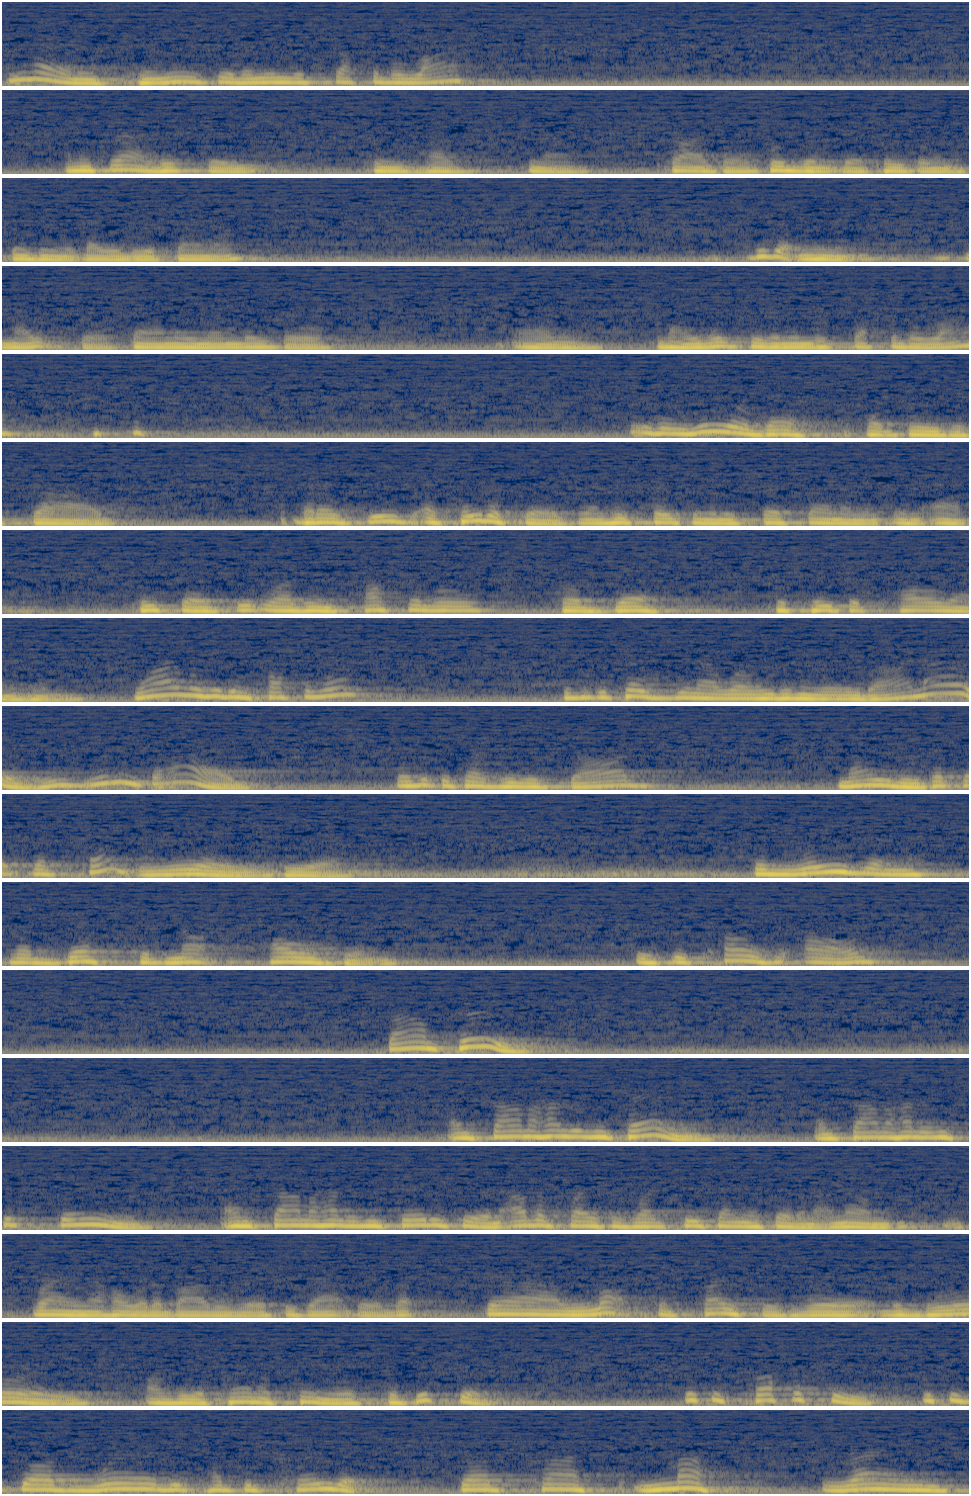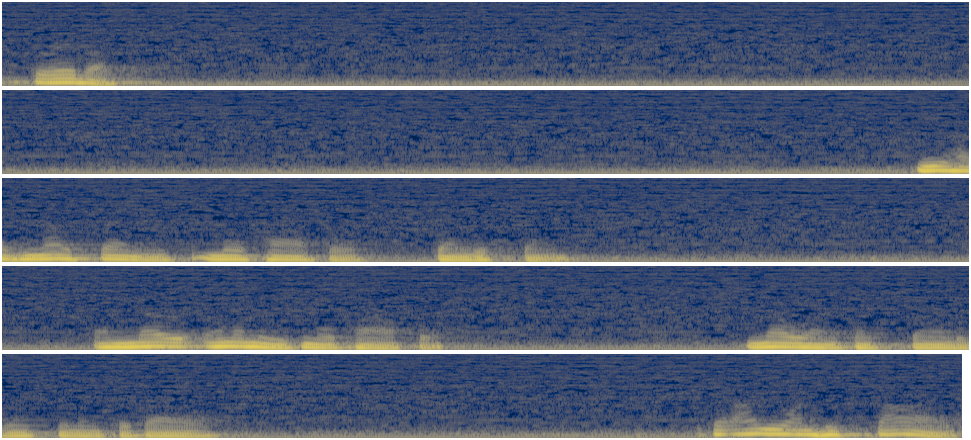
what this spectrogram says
Do you know any kings with an indestructible life? And throughout history, kings have, you know, tried to hoodwink their people into thinking that they will be eternal. Have you got any mates or family members or um, neighbours with an indestructible life? it was a real death that Jesus died. But as, Jesus, as Peter says when he's preaching in his first sermon in, in Acts, he says it was impossible for death to keep its hold on him. Why was it impossible? Is it because, you know, well, he didn't really die? No, he really died. Was it because he was God? Maybe. But the, the point really here, the reason that death could not hold him is because of Psalm 2. and Psalm 110 and Psalm 116 and Psalm 132 and other places like 2 Samuel 7. I know I'm spraying a whole lot of Bible verses out there, but there are lots of places where the glory of the eternal King was predicted. This is prophecy. This is God's word which had decreed it. God's Christ must reign forever. You have no friends more powerful than this friend. And no enemy is more powerful. No one can stand against him and prevail. So are you on his side?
